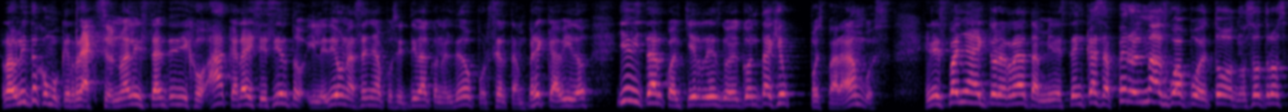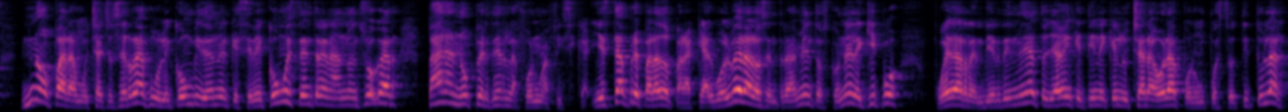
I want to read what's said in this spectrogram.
Raulito como que reaccionó al instante y dijo, ah, caray, sí es cierto, y le dio una seña positiva con el dedo por ser tan precavido y evitar cualquier riesgo de contagio, pues para ambos. En España Héctor Herrera también está en casa, pero el más guapo de todos nosotros no para muchachos. Herrera publicó un video en el que se ve cómo está entrenando en su hogar para no perder la forma física y está preparado para que al volver a los entrenamientos con el equipo pueda rendir de inmediato. Ya ven que tiene que luchar ahora por un puesto titular.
